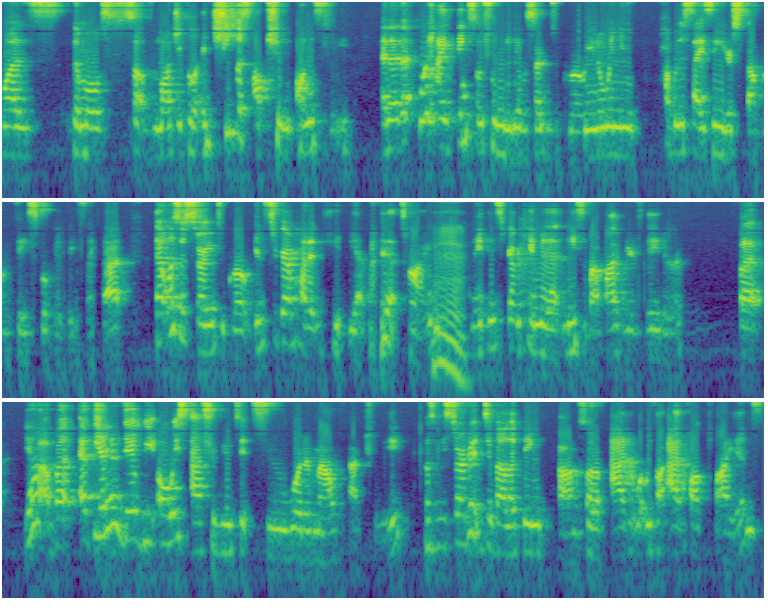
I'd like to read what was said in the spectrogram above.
was the most sort of logical and cheapest option, honestly. And at that point, I think social media was starting to grow. You know, when you publicizing your stuff on Facebook and things like that, that was just starting to grow. Instagram hadn't hit yet by that time. Mm. I think Instagram came in at least about five years later. But yeah, but at the end of the day, we always attribute it to word of mouth, actually, because we started developing um, sort of ad, what we call ad hoc clients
